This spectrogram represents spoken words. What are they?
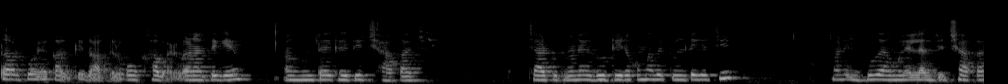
তারপরে কালকে রাতের খাবার বানাতে গিয়ে আঙুলটায় খেয়েছি ছাকা চার মানে রুটি এরকমভাবে তুলতে গেছি। আর এই বুড়ো আঙুলে লাগছে ছাকা।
